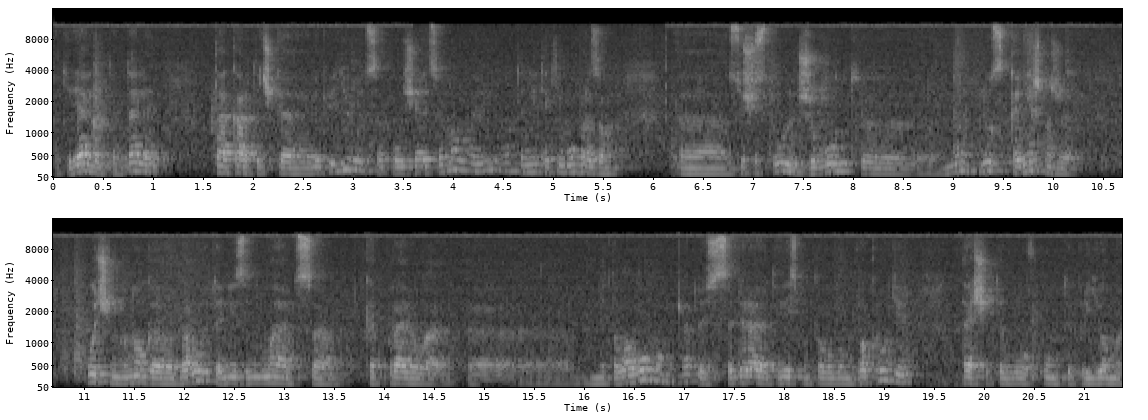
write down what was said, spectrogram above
потеряли и так далее. Та карточка ликвидируется, получается новая, и вот они таким образом э, существуют, живут. Э, ну, плюс, конечно же, очень много воруют, они занимаются, как правило, э, металлоломом, да, то есть собирают весь металлолом в округе, тащат его в пункты приема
